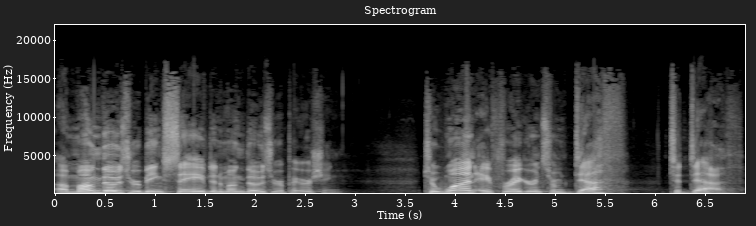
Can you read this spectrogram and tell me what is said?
among those who are being saved and among those who are perishing. To one, a fragrance from death to death,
